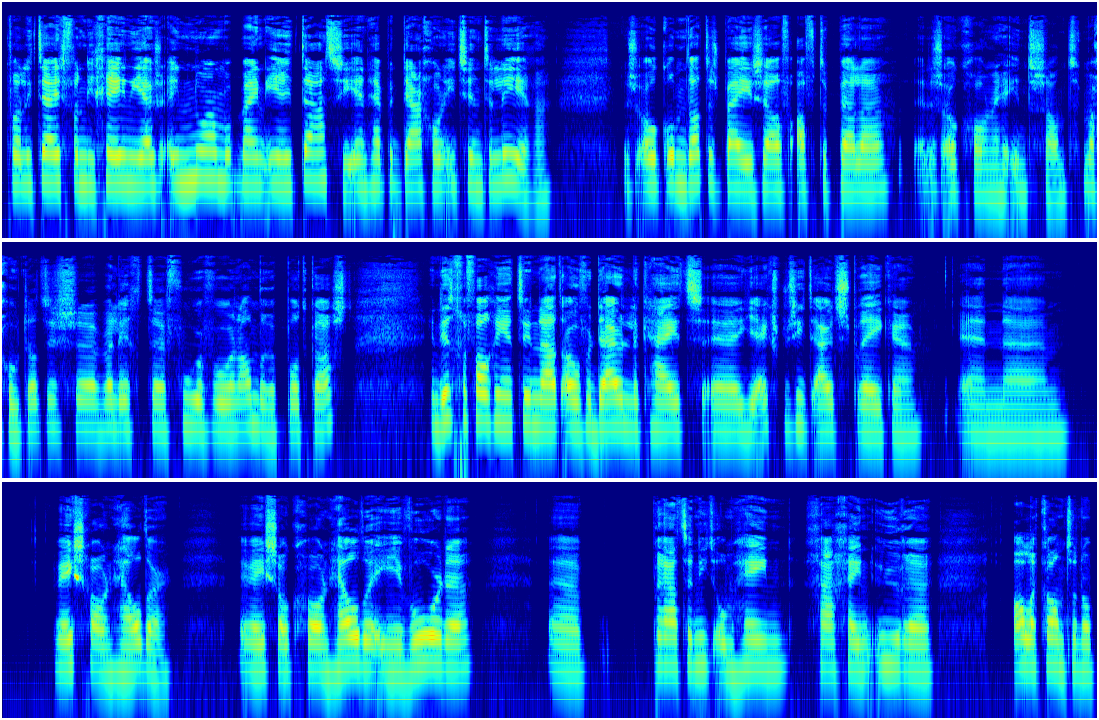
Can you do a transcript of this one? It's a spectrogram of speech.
kwaliteit van diegene juist enorm op mijn irritatie en heb ik daar gewoon iets in te leren? Dus ook om dat dus bij jezelf af te pellen, dat is ook gewoon interessant. Maar goed, dat is uh, wellicht uh, voer voor een andere podcast. In dit geval ging het inderdaad over duidelijkheid, uh, je expliciet uitspreken en ehm, wees gewoon helder. Wees ook gewoon helder in je woorden. praat er niet omheen. Ga geen uren alle kanten op,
